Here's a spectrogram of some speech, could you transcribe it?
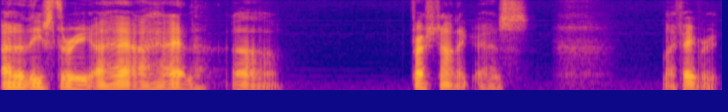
out of these three, I had I had uh, Fresh Tonic as my favorite.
